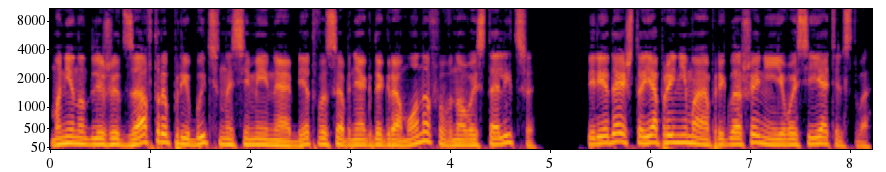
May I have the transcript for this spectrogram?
Мне надлежит завтра прибыть на семейный обед в особняк Деграмонов в новой столице. Передай, что я принимаю приглашение его сиятельства».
